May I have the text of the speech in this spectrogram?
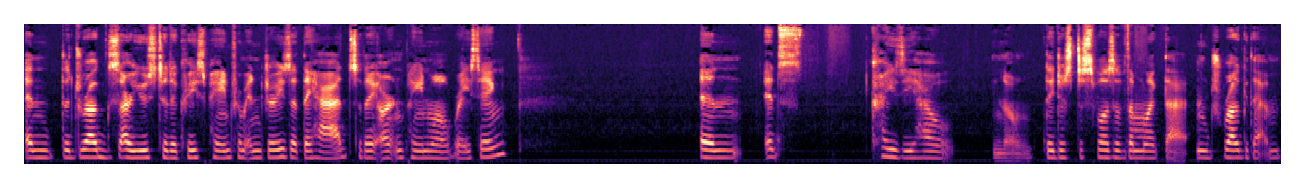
and the drugs are used to decrease pain from injuries that they had, so they aren't in pain while racing. And it's crazy how, you know, they just dispose of them like that and drug them.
